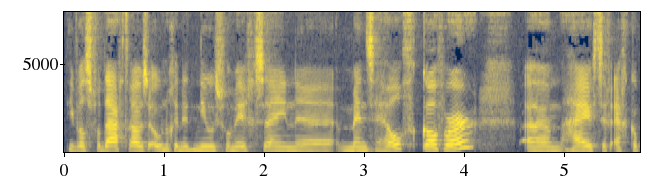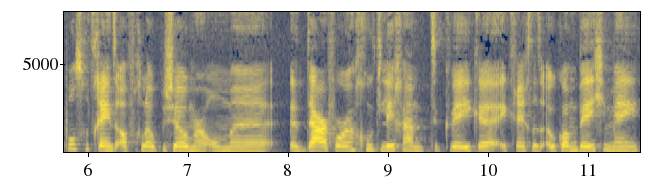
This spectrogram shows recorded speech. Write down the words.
Die was vandaag trouwens ook nog in het nieuws vanwege zijn uh, Men's Health cover. Um, hij heeft zich echt kapot getraind afgelopen zomer om uh, daarvoor een goed lichaam te kweken. Ik kreeg dat ook wel een beetje mee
